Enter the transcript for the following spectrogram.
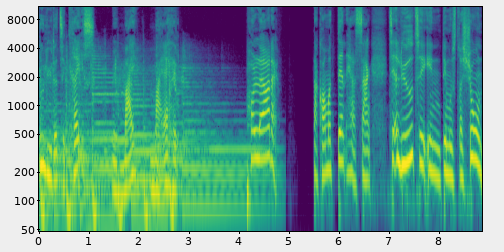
Du lytter til Græs med mig, Maja Hall. På lørdag der kommer den her sang til at lyde til en demonstration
